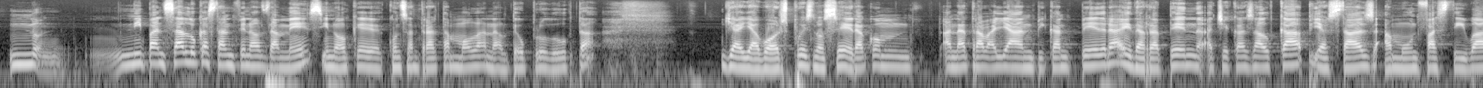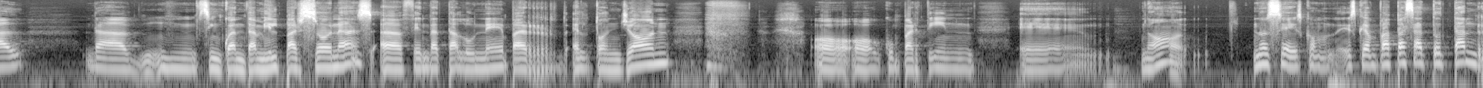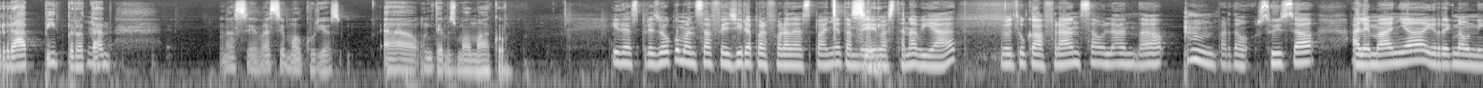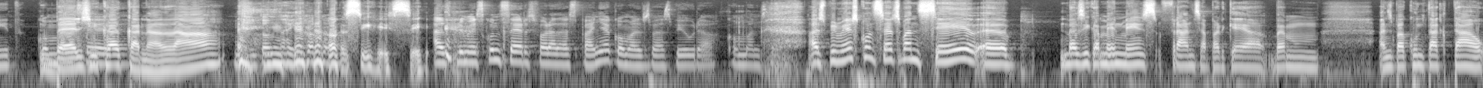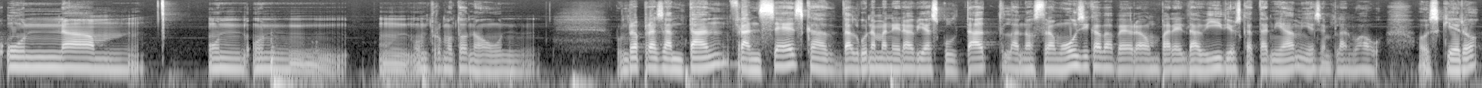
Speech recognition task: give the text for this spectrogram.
no, ni pensar el que estan fent els altres, sinó que concentrar-te molt en el teu producte. I llavors, pues, no sé, era com anar treballant, picant pedra i de repent aixeques el cap i estàs en un festival de mm, 50.000 persones eh, fent de taloner per Elton John o, o compartint eh, no? no sé, és, com, és que va passar tot tan ràpid però tan no sé, va ser molt curiós uh, un temps molt maco I després vau començar a fer gira per fora d'Espanya també Sí. bastant aviat. Vau tocar a França, Holanda, perdó, Suïssa, Alemanya i Regne Unit. va Bèlgica, ser Canadà Un de llocs. sí, sí Els primers concerts fora d'Espanya, com els vas viure? Com van ser? Els primers concerts van ser eh, bàsicament més França perquè eh, vam, ens va contactar un, um, un, un, un, un promotor, no, un, un representant francès que d'alguna manera havia escoltat la nostra música, va veure un parell de vídeos que teníem i és en plan, uau, os quiero.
